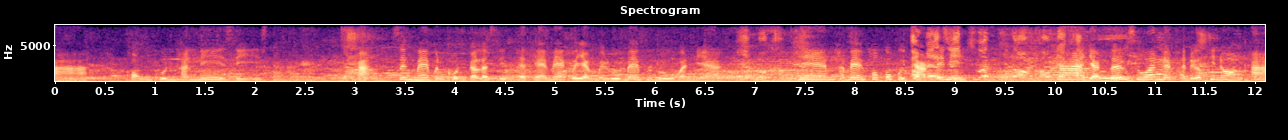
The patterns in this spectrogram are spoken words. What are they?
มาของคุณฮันนี่สีอีสานจ้าค่ะ ซึ่งแม่เป็นคนกาลสินธุ์แท้ๆแม่ก็ยังไม่รู้แม่เพิ่งรู้วันเนี้ยแม่บ่ทำแม่ถ้าแม่เขาก็คุยจักได้นี่ เอาแม่เชิญชวนพี่น้องเขาค่ะนะคะอยากเชิญชวนเด้อค่ะเด้อพี่น้องค่ะ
